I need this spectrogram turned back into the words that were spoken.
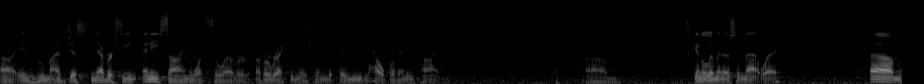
uh, in whom I've just never seen any sign whatsoever of a recognition that they need help of any kind? Um, it's going to limit us in that way. Um,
